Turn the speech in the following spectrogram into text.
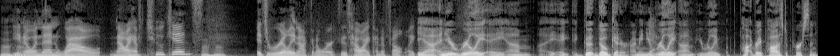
you mm-hmm. know. And then, wow, now I have two kids mm-hmm it's really not going to work. Is how I kind of felt like. Yeah, and you're really a um, a, a good go getter. I mean, you're yeah. really um, you're really a po- very positive person,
